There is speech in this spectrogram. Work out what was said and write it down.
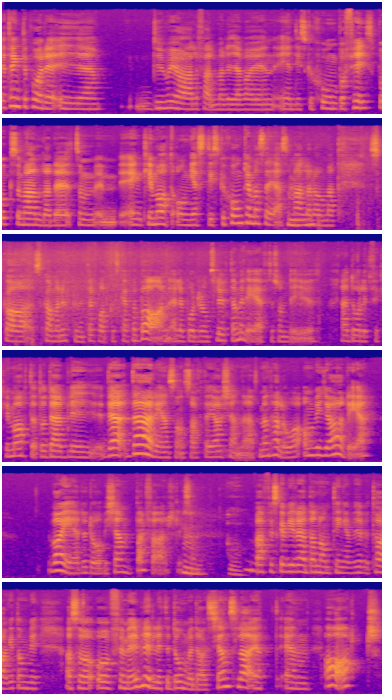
Jag tänkte på det i du och jag i alla fall Maria var i en, i en diskussion på Facebook som handlade som en klimatångestdiskussion kan man säga som handlade om att ska, ska man uppmuntra folk att skaffa barn eller borde de sluta med det eftersom det ju är dåligt för klimatet och där blir där, där är en sån sak där jag känner att men hallå om vi gör det vad är det då vi kämpar för liksom? Varför ska vi rädda någonting överhuvudtaget? Om vi, alltså, och för mig blir det lite domedagskänsla att en art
